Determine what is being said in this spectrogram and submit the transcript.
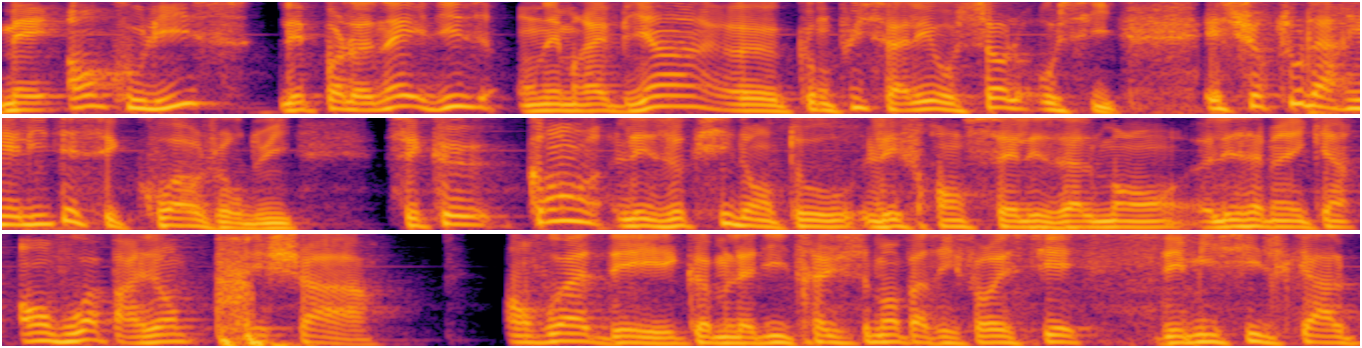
mais en coulisses, les Polonais ils disent on aimerait bien euh, qu'on puisse aller au sol aussi. Et surtout la réalité, c'est quoi aujourd'hui? C'est que quand les Occidentaux, les Français, les Allemands, les Américains envoient par exemple des chars envoie des, comme l'a dit très justement Patrick Forestier, des missiles Scalp.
